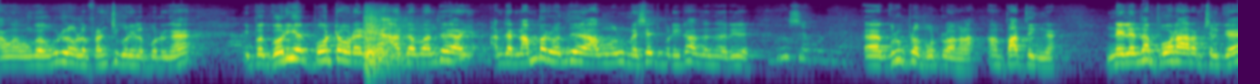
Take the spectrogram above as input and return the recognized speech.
அவங்க உங்கள் ஊரில் உள்ள ஃப்ரெஞ்சு கொரியரில் போட்டுருங்க. இப்போ கொரியர் போட்ட உடனே அதை வந்து அந்த நம்பர் வந்து அவங்களும் மெசேஜ் பண்ணிவிட்டு அந்த குரூப்பில் போட்டுருவாங்களாம். பார்த்துக்குங்க. இன்னையிலேருந்து தான் போட ஆரம்பிச்சிருக்கு.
